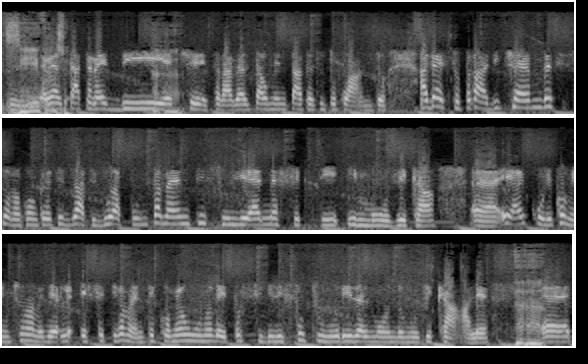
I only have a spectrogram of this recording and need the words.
sì, realtà 3D, ah. eccetera, realtà aumentata e tutto quanto. Adesso però a dicembre si sono concretizzati due appuntamenti sugli NFT in musica eh, e alcuni cominciano a vederle effettivamente come uno dei possibili futuri del mondo musicale. Uh-huh. Eh,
